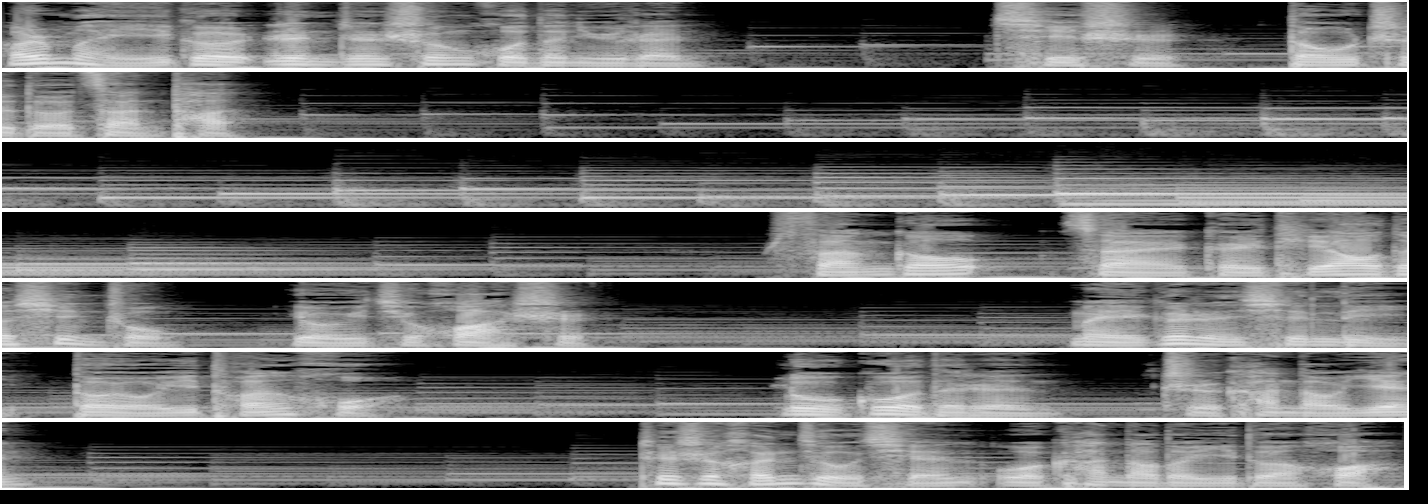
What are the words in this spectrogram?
而每一个认真生活的女人，其实都值得赞叹。梵高在给提奥的信中有一句话是。每个人心里都有一团火，路过的人只看到烟。这是很久前我看到的一段话，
